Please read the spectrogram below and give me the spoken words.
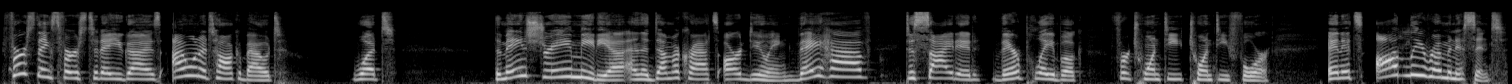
First things first today, you guys, I want to talk about what the mainstream media and the Democrats are doing. They have decided their playbook for 2024. And it's oddly reminiscent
